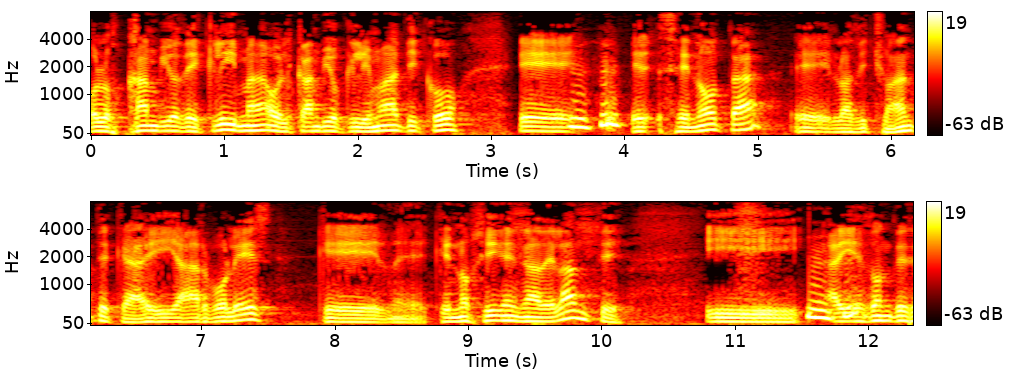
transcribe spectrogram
o los cambios de clima o el cambio climático, eh, eh, se nota, lo has dicho antes, que hay árboles que, que no siguen adelante. Y ahí es donde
